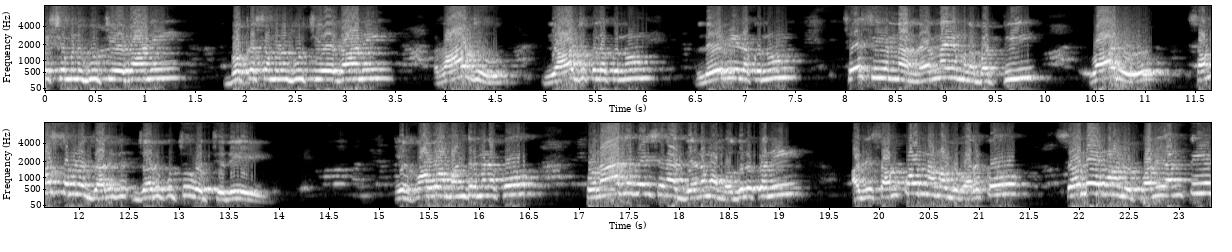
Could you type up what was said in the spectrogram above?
విషయమును గూర్చియే గాని బొక్కసమును గూర్చియే గాని రాజు యాజకులకును లేవీలకును చేసి ఉన్న నిర్ణయమును బట్టి వారు సమస్తమును జరుగు జరుపుచూ వచ్చింది యెహోవా మందిరమునకు పునాది వేసిన దినము మొదలుకొని అది సంపూర్ణమగు వరకు సలోమాను పని అంతయు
